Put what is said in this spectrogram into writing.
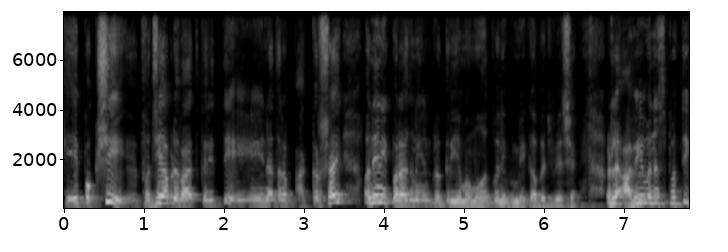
કે એ પક્ષી જે આપણે વાત કરી તે એના તરફ આકર્ષાય અને એની પરાગનયન પ્રક્રિયામાં મહત્વની ભૂમિકા ભજવે છે. એટલે આવી વનસ્પતિ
